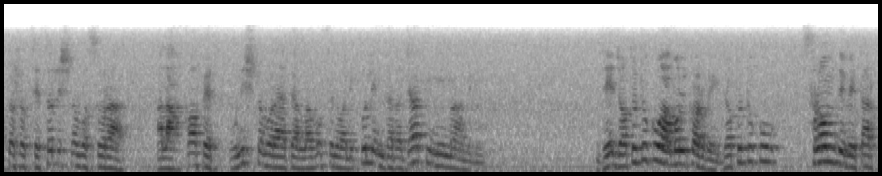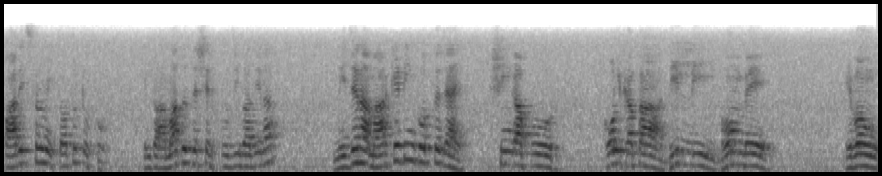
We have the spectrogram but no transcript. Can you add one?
অথচ ছেচল্লিশ নম্বর সোরা আল আহকফের উনিশ নম্বর আয়াতে আল্লাহ হোসেন আলী কুলিন দ্বারা জাতি মিমা আমিলি যে যতটুকু আমল করবে, যতটুকু শ্রম দেবে, তার পারিশ্রমিক ততটুকু। কিন্তু আমাদের দেশের পুঁজিবাদীরা নিজেরা মার্কেটিং করতে যায় সিঙ্গাপুর, কলকাতা, দিল্লি, বোম্বে এবং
